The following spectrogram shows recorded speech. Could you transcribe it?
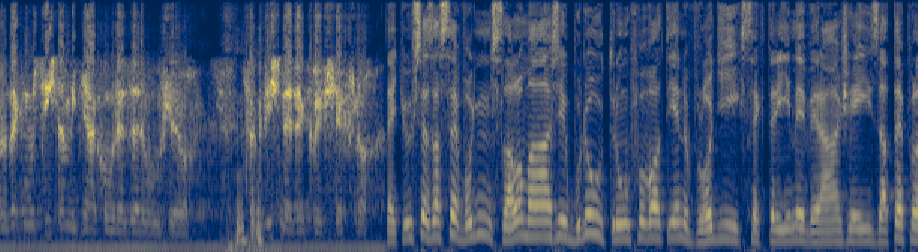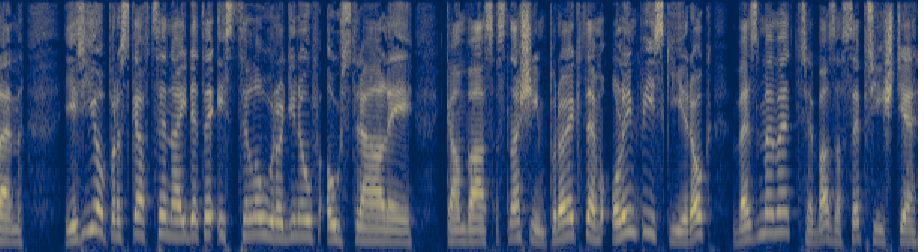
No tak musíš tam mít nějakou rezervu, že jo? Co když neřekli všechno? Teď už se zase vodní slalomáři budou trumfovat jen v lodích, se kterými vyrážejí za teplem. Jiřího Prskavce najdete i s celou rodinou v Austrálii, kam vás s naším projektem Olympijský rok vezmeme třeba zase příště.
